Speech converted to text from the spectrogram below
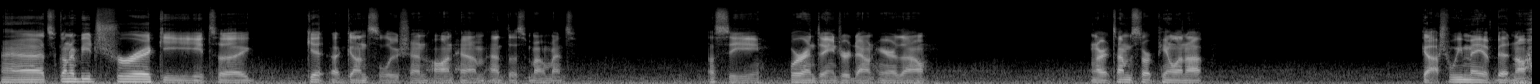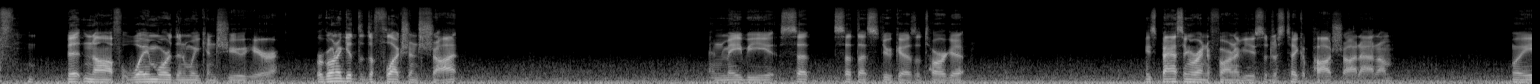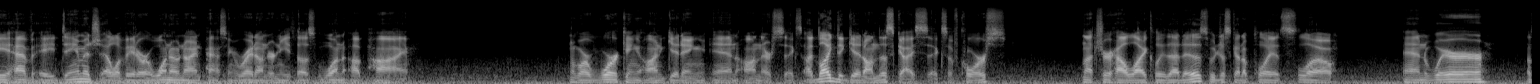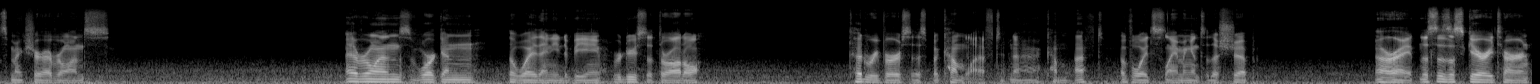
Uh, it's going to be tricky to get a gun solution on him at this moment. Let's see. We're in danger down here, though. Alright, time to start peeling up. Gosh, we may have bitten off bitten off way more than we can chew here. We're going to get the deflection shot. And maybe set set that Stuka as a target. He's passing right in front of you, so just take a pot shot at him. We have a damaged elevator at 109 passing right underneath us, one up high. And we're working on getting in on their six. I'd like to get on this guy's six, of course. Not sure how likely that is. We just got to play it slow. And where... Let's make sure everyone's... Everyone's working the way they need to be. Reduce the throttle. Could reverse this, but come left. Nah, come left. Avoid slamming into the ship. Alright, this is a scary turn.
